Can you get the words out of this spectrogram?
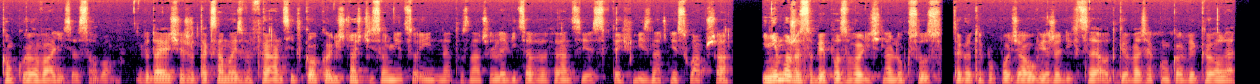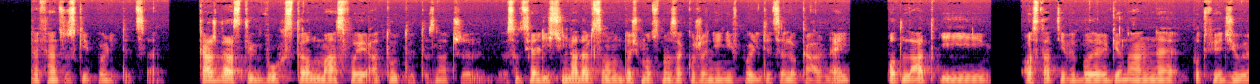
konkurowali ze sobą. Wydaje się, że tak samo jest we Francji, tylko okoliczności są nieco inne. To znaczy, lewica we Francji jest w tej chwili znacznie słabsza i nie może sobie pozwolić na luksus tego typu podziałów, jeżeli chce odgrywać jakąkolwiek rolę we francuskiej polityce. Każda z tych dwóch stron ma swoje atuty, to znaczy socjaliści nadal są dość mocno zakorzenieni w polityce lokalnej od lat i ostatnie wybory regionalne potwierdziły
